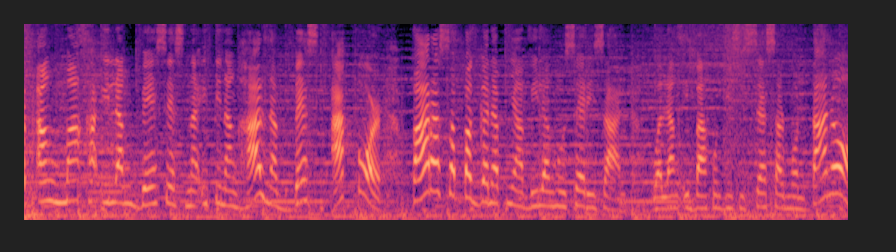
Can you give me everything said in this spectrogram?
At ang makailang beses na itinanghal na Best Actor para sa pagganap niya bilang Jose Rizal. Walang iba kundi si Cesar Montano.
